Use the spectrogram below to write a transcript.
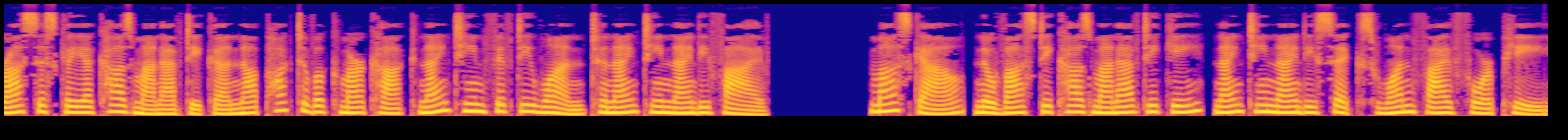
Rossiyskaya Kosmonavtika na Pochtovok Markok 1951–1995. Moscow, Novosti Kosmonavtiki, 1996 154 p.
